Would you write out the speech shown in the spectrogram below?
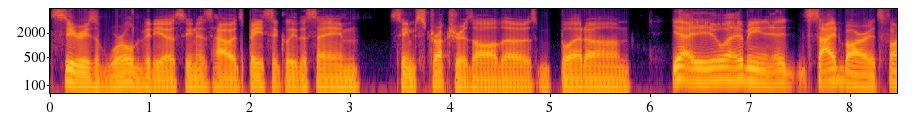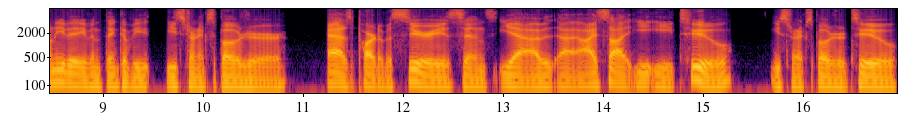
series of world videos, seeing as how it's basically the same same structure as all of those. But um, yeah, I mean, it, sidebar. It's funny to even think of e- Eastern Exposure as part of a series, since yeah, I, I saw EE two, Eastern Exposure two,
